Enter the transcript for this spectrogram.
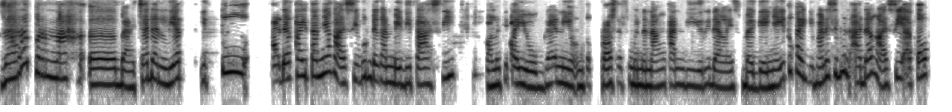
Zara pernah uh, baca dan lihat itu ada kaitannya nggak sih Bun dengan meditasi? Kalau kita yoga nih untuk proses menenangkan diri dan lain sebagainya itu kayak gimana sih Bun? Ada nggak sih atau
